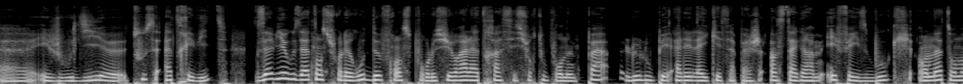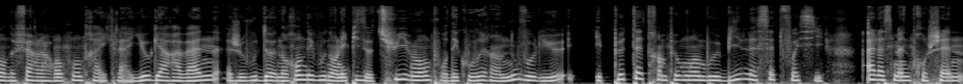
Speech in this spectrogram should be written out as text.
Euh, et je vous dis euh, tous à très vite. Xavier vous attend sur les routes de France pour le suivre à la trace et surtout pour ne pas le louper, allez liker sa page Instagram et Facebook. En attendant de faire la rencontre avec la Yoga Ravan, je vous donne rendez-vous dans l'épisode suivant pour découvrir un nouveau lieu et peut-être un peu moins mobile cette fois-ci. À la semaine prochaine.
